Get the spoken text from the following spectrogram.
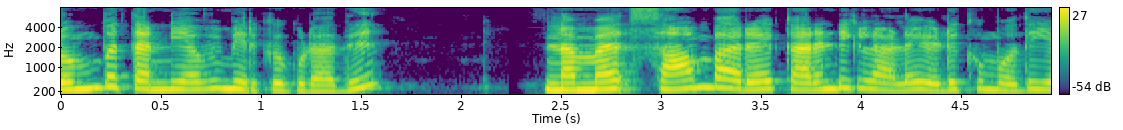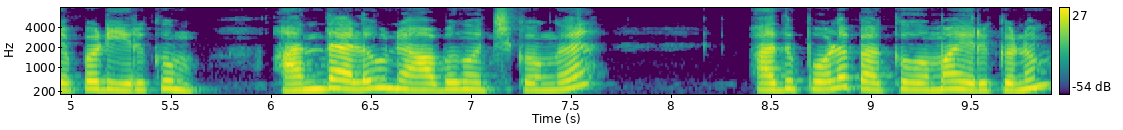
ரொம்ப தண்ணியாகவும் இருக்கக்கூடாது. நம்ம சாம்பாரை கரண்டிகளால் எடுக்கும்போது எப்படி இருக்கும்? அந்த அளவு ஞாபகம் வச்சுக்கோங்க. அது போல் பக்குவமாக இருக்கணும்.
